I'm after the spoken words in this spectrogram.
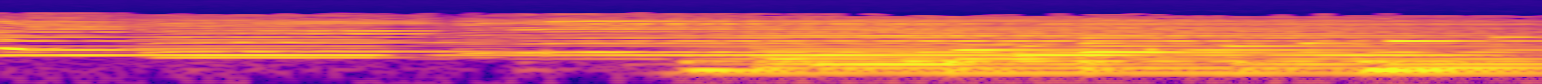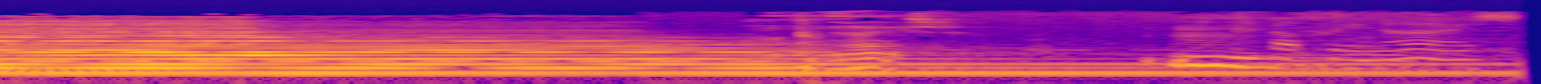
Bye.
